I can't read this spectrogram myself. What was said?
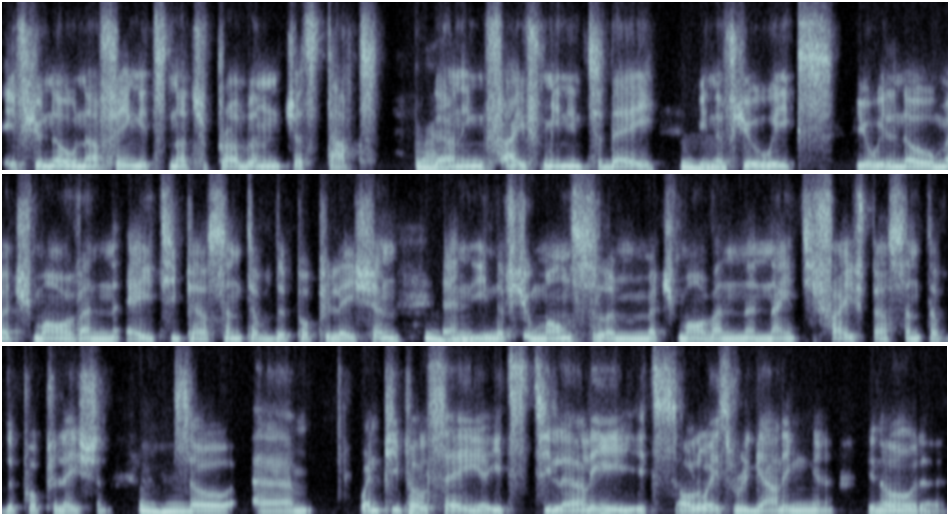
If you know nothing, it's not a problem. Just start Right. learning five minutes a day. Mhm. In a few weeks, you will know much more than 80% of the population. Mhm. And in a few months, uh, much more than 95% of the population. Mhm. So, um, when people say it's still early, it's always regarding, uh, you know, the,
